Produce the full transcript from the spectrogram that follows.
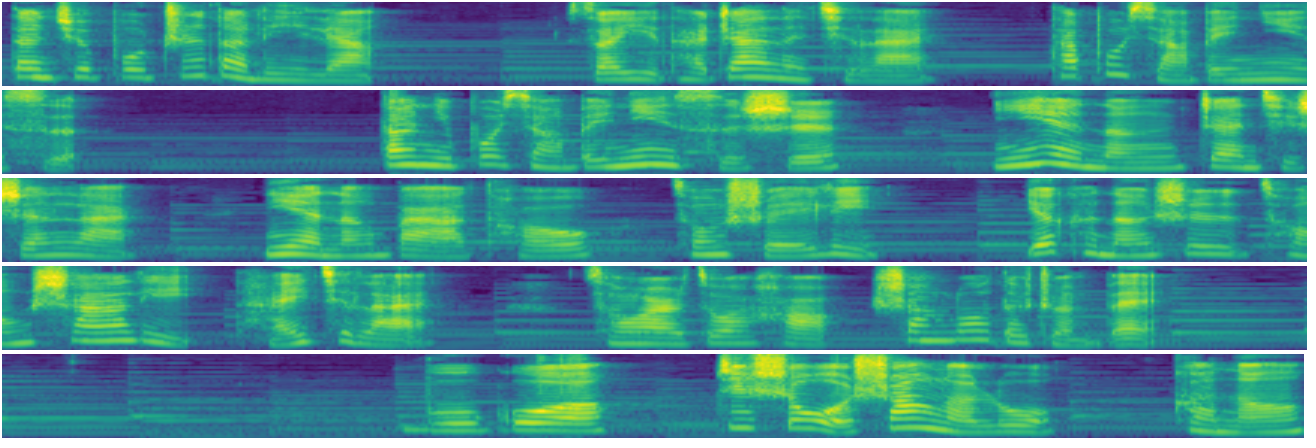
但却不知的力量，所以他站了起来。他不想被溺死。当你不想被溺死时，你也能站起身来，你也能把头从水里，也可能是从沙里抬起来，从而做好上路的准备。不过，即使我上了路，可能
